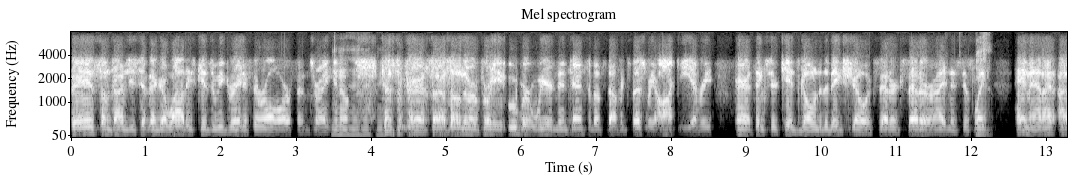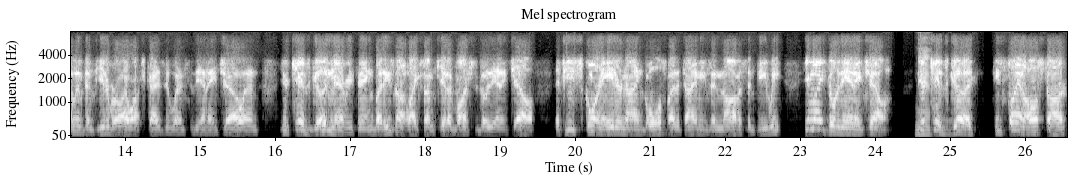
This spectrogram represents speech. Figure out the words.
there is sometimes you sit there and go, wow, these kids would be great if they were all orphans, right? You know, because the parents, uh, some of them are pretty uber weird and intense about stuff, especially hockey. Every parent thinks their kid's going to the big show, et cetera, et cetera, right? And it's just like, yeah. hey, man, I, I lived in Peterborough. I watched guys who went to the NHL, and your kid's good and everything, but he's not like some kid I've watched go to the NHL. If he's scoring eight or nine goals by the time he's in novice and pee wee, he might go to the NHL. Your yeah. kid's good. He's playing all star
